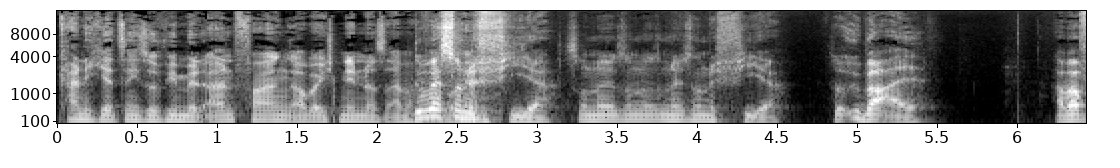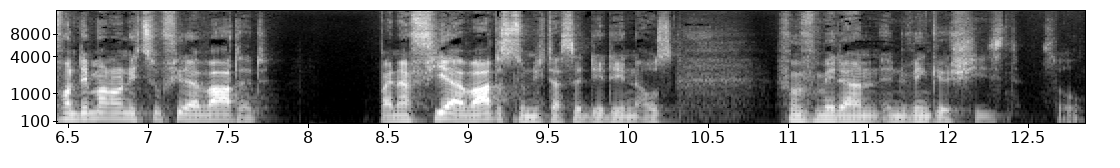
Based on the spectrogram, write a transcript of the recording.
Kann ich jetzt nicht so viel mit anfangen, aber ich nehme das einfach Du wärst so eine. 4. So eine, so, eine, so, eine, so eine 4. So überall. Aber von dem man auch nicht zu viel erwartet. Bei einer 4 erwartest du nicht, dass er dir den aus 5 Metern in den Winkel schießt. So.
